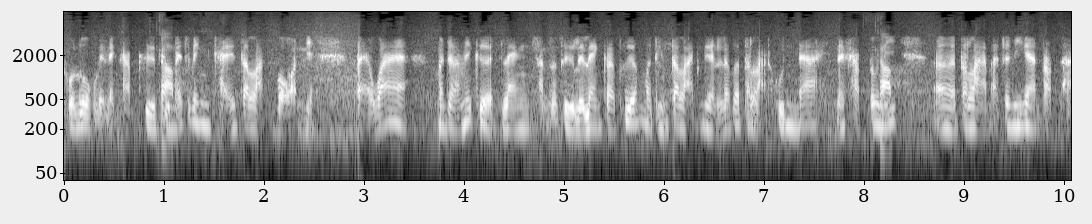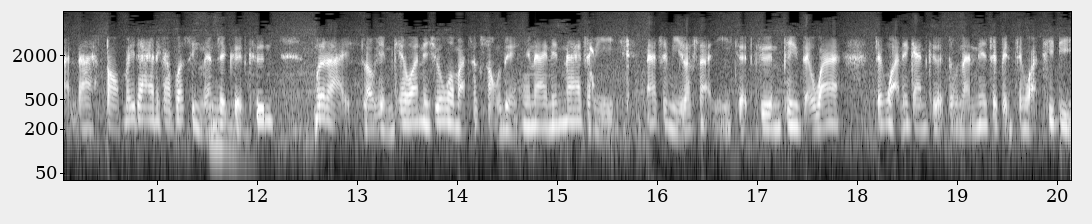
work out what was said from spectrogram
ทั่วโลกเลยนะครับ คือครับถึงแม้จะเป็นขายในตลาดบอลเนี่ยแต่ว่า มันจะทำให้เกิดแรงสั่นสะเทือนหรือแรงกระเพื่อมมาถึงตลาดเงินแล้วก็ตลาดหุ้นได้นะครับ ตรงนี้เอ่อตลาดอาจจะมีการปรับฐานได้ ตอบไม่ได้นะครับ ว่าสิ่งนั้นจะเกิดขึ้นเมื่อไหร่ เราเห็นแค่ว่าในช่วงประมาณสักสองเดือนข้างหน้าเนี่ยน่าจะมีน่าจะมีลักษณะอย่างนี้เกิดขึ้น เพียงแต่ว่าจังหวะในการเกิดตรงนั้นเนี่ยจะเป็นจังหวะที่ดี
